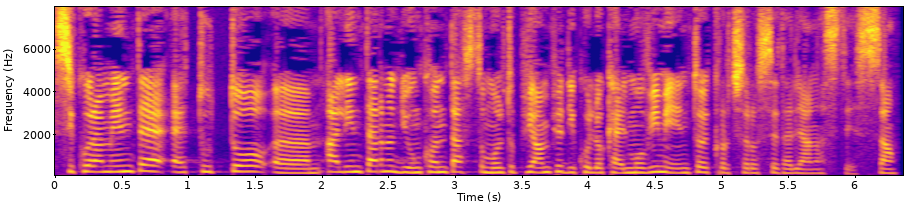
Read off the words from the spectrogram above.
sicuramente è tutto eh, all'interno di un contesto molto più ampio di quello che è il movimento e Croce Rossa italiana stessa.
